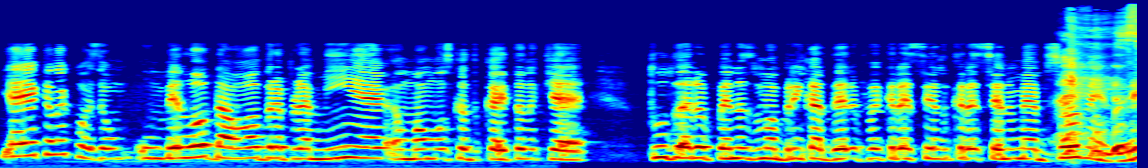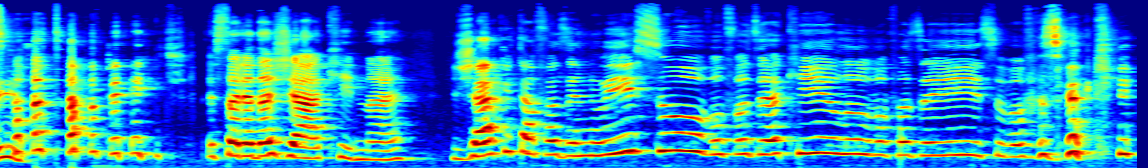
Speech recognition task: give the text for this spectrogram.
E aí aquela coisa, o, o melô da obra para mim é uma música do Caetano que é tudo era apenas uma brincadeira e foi crescendo, crescendo, me absorvendo. É? Exatamente. A história da Jaque, né? Jaque tá fazendo isso, vou fazer aquilo, vou fazer isso, vou fazer aquilo.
